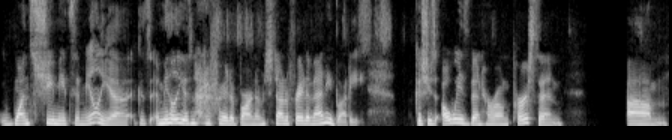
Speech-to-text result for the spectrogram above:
once she meets Amelia, because Amelia is not afraid of Barnum, she's not afraid of anybody, because she's always been her own person. Um,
